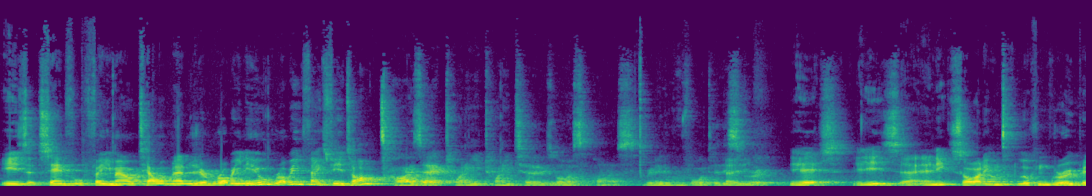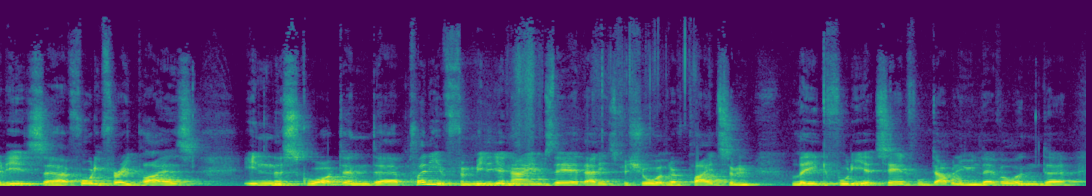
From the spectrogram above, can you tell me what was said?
is SANFL female talent manager Robbie Neal. Robbie, thanks for your time. Hi Zach, 2022 is almost upon us. Really looking forward to this uh, group. Yes, it is uh, an exciting looking group. It is uh, 43 players in the squad and uh, plenty of familiar names there. That is for sure that have played some league footy at SANFL W level, and uh,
